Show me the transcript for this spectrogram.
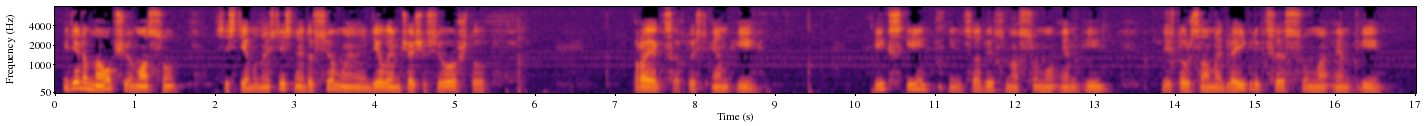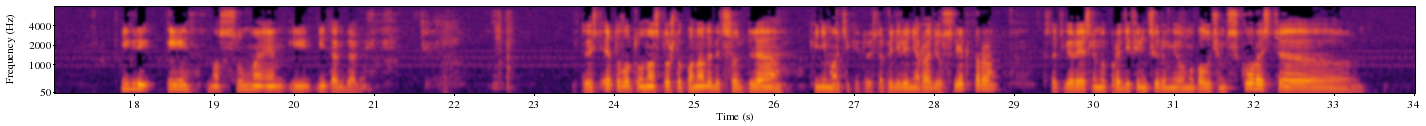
И делим на общую массу системы. Но естественно это все мы делаем чаще всего, что проекциях, то есть MI XI и, соответственно, сумму MI. Здесь то же самое для YC, сумма MI YI на сумма MI и так далее. То есть это вот у нас то, что понадобится для кинематики. То есть определение радиус вектора. Кстати говоря, если мы продифференцируем его, мы получим скорость э,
